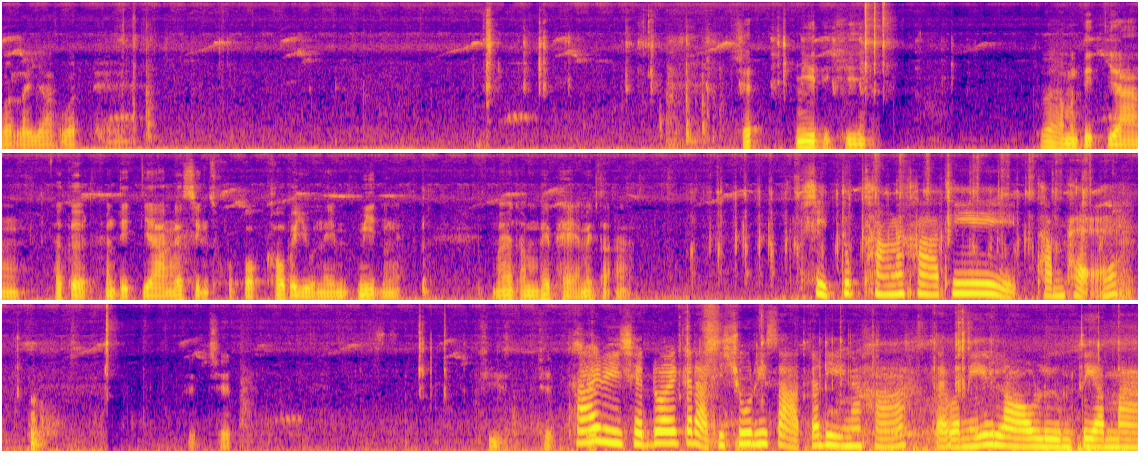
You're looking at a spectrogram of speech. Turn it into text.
วัดระยะวัดแผลเช็ดมีดอีกทีนะเพื่อมันติดยาง ถ้าเกิดมันติดยางและสิ่งสกปรกเข้าไปอยู่ในมีดอย่างเงี้ยมันจะทำให้แผลไม่สะอาดฉีดทุกครั้งนะคะที่ทำแผลเช็ดเช็ดที่เช็ดถ้าให้ดีเช็ดด้วยกระดาษทิชชู่ที่สะอาดก็ดีนะคะ แต่วันนี้เราลืมเตรียมมา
